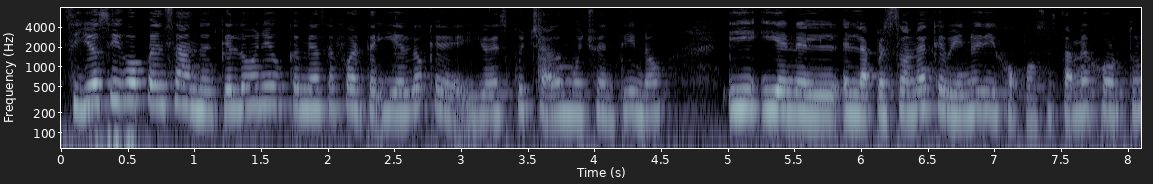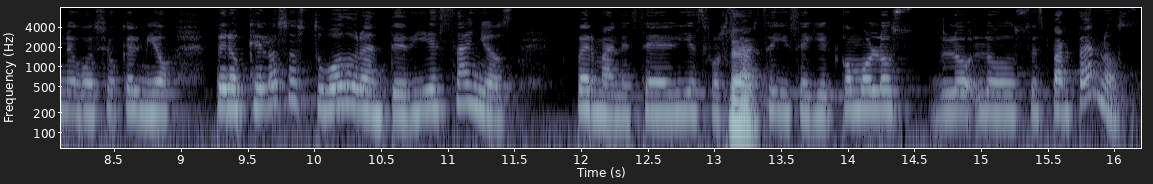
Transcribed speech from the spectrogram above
si yo sigo pensando en que es lo único que me hace fuerte y es lo que yo he escuchado mucho en ti, ¿no? Y, y en, el, en la persona que vino y dijo, pues está mejor tu negocio que el mío, pero que lo sostuvo durante 10 años, permanecer y esforzarse y seguir como los, los espartanos.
